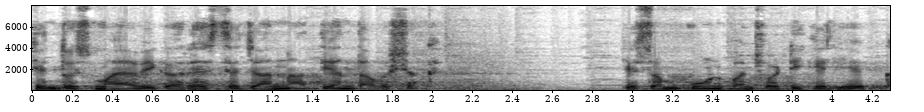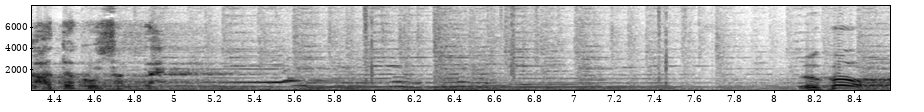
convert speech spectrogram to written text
किंतु इस मायावी का रहस्य जानना अत्यंत आवश्यक है। यह संपूर्ण पंचवटी के लिए घातक हो सकता है। रुको।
